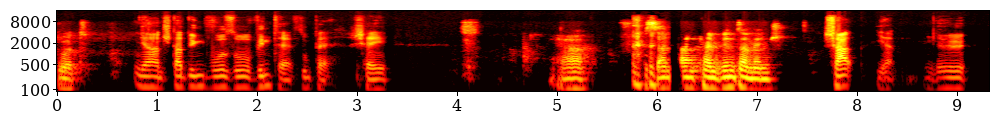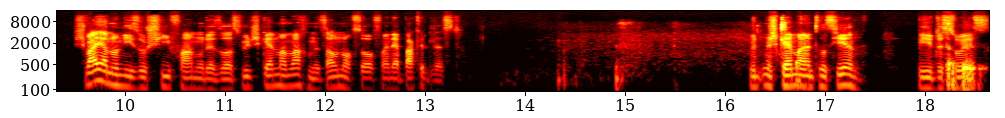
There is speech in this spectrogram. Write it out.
Gut. Ja, anstatt irgendwo so Winter. Super. Shay. Ja, du bist anscheinend kein Wintermensch. Schade. Ja, nö. Ich war ja noch nie so Skifahren oder so. Das würde ich gerne mal machen. Ist auch noch so auf meiner Bucketlist. Würde mich gerne mal interessieren, wie das so Dafür- ist.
